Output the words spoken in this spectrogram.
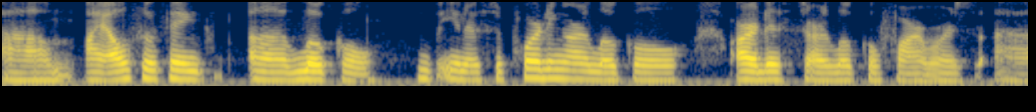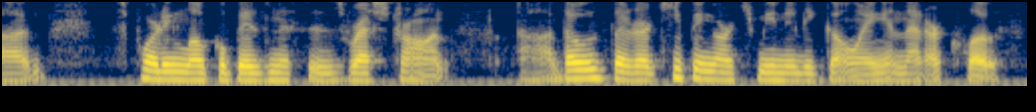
Um, I also think uh, local, you know, supporting our local artists, our local farmers uh, supporting local businesses, restaurants, uh, those that are keeping our community going and that are close.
